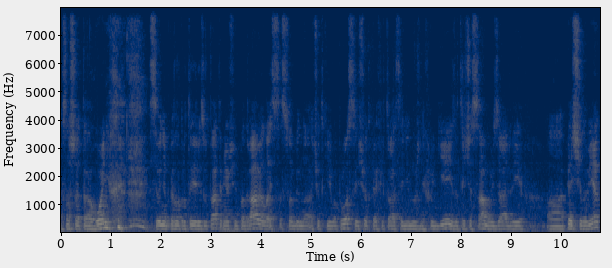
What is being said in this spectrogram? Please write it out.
Саша это огонь. Сегодня показал крутые результаты, мне очень понравилось, особенно четкие вопросы, четкая фильтрация ненужных людей. За три часа мы взяли а, пять человек,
